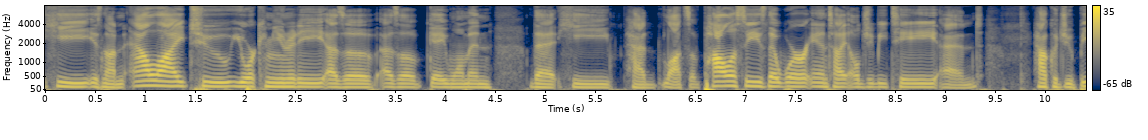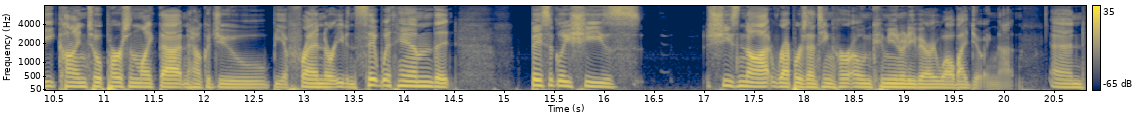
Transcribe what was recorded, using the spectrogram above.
he is not an ally to your community as a as a gay woman that he had lots of policies that were anti-LGBT and how could you be kind to a person like that? And how could you be a friend or even sit with him that basically she's she's not representing her own community very well by doing that. And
